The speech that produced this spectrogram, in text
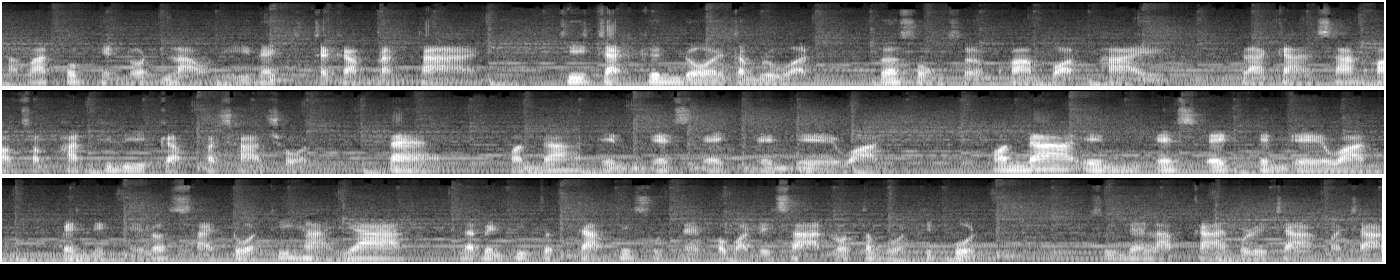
สามารถพบเห็นรถเหล่านี้ในกิจกรรมต่างๆ ที่จัดขึ้นโดยตำรวจเพื่อส่งเสริมความปลอดภัย และการสร้างความสัมพันธ์ที่ดีกับประชาชน แต่ Honda NSX NA1 Honda NSX NA1 เป็นหนึ่งในรถสายตรวจที่หายาก และเป็นที่จดจำที่สุดในประวัติศาสตร์รถตำรวจญี่ปุ่น ซึ่งได้รับการบริจาคมาจาก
